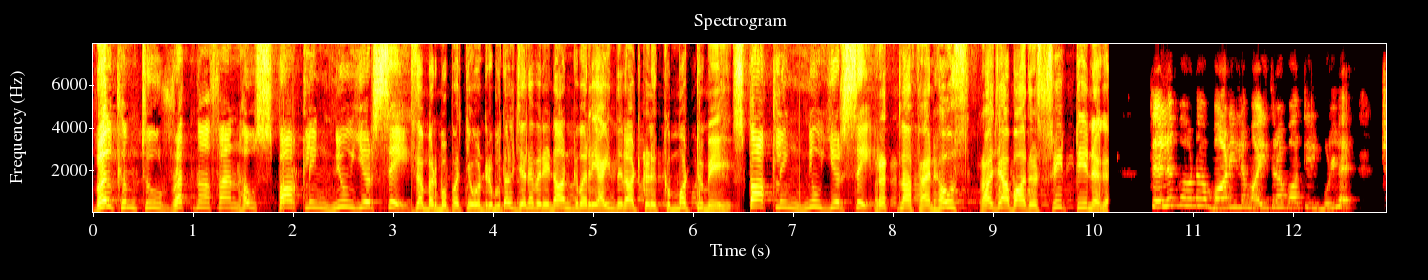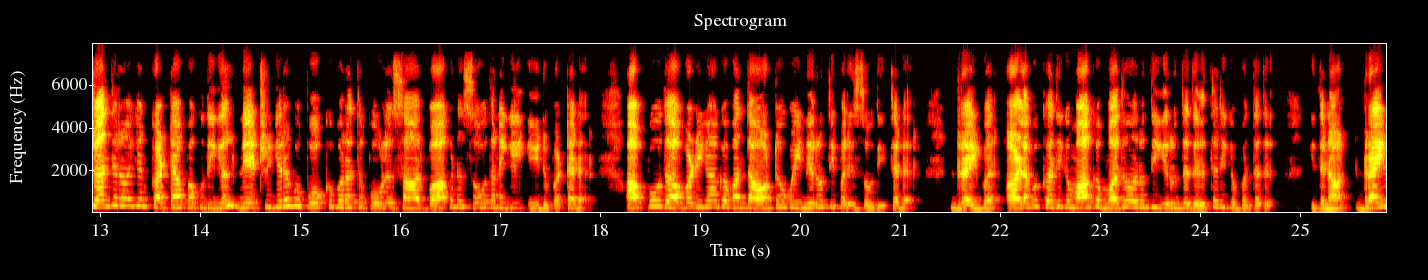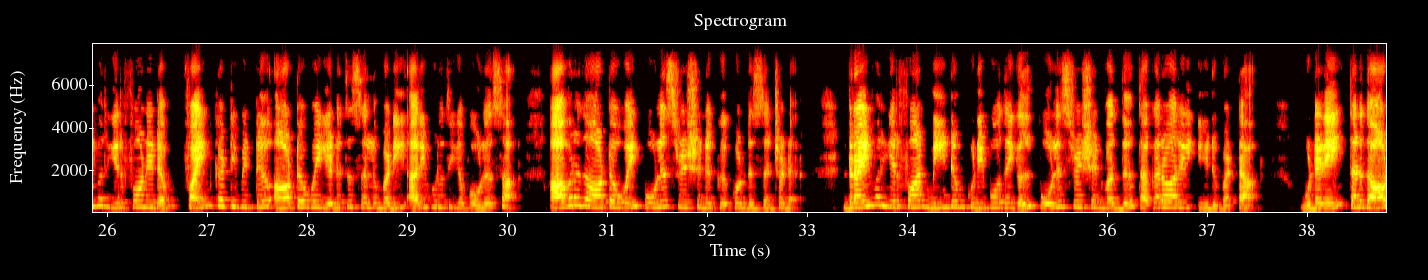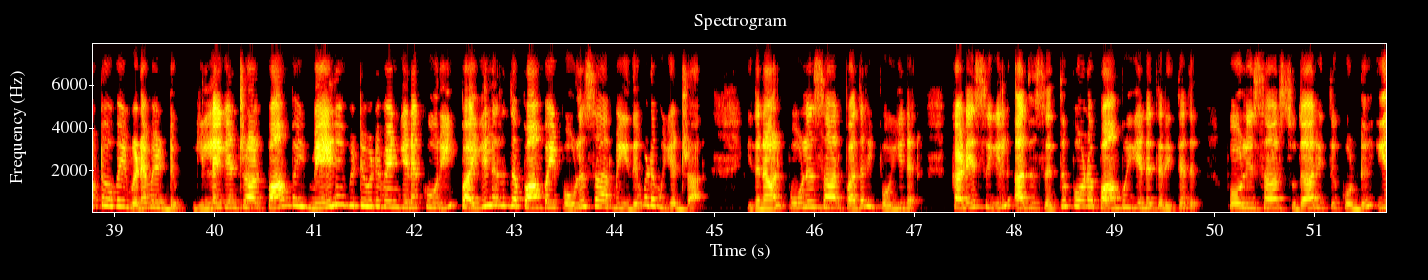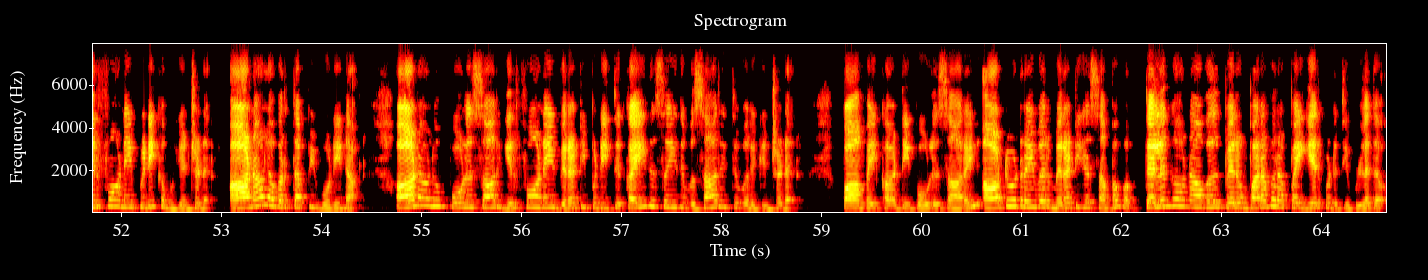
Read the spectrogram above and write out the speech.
Welcome to Ratna fan house sparkling new year sale December முப்பத்தி ஒன்று முதல் ஜனவரி நான்கு வரை ஐந்து நாட்களுக்கு மட்டுமே. Sparkling new year sale Ratna fan house Rajabathar street T Nagar Telangana மாநிலம் ஐதராபாத்தில் உள்ள சந்திராயன் கட்டா பகுதியில் நேற்று இரவு போக்குவரத்து போலீசார் வாகன சோதனையில் ஈடுபட்டனர். அப்போது அவ்வழியாக வந்த ஆட்டோவை நிறுத்தி பரிசோதித்தனர். டிரைவர் அளவுக்கு அதிகமாக மது அருந்தி இருந்தது தெரியவந்தது. இதனால் டிரைவர் இர்ஃபானிடம் ஃபைன் கட்டிவிட்டு ஆட்டோவை எடுத்து செல்லும்படி அறிவுறுத்திய போலீசார் அவரது ஆட்டோவை போலீஸ் ஸ்டேஷனுக்கு கொண்டு சென்றனர். டிரைவர் இர்ஃபான் மீண்டும் குடிபோதையில் போலீஸ் ஸ்டேஷன் வந்து தகராறில் ஈடுபட்டார். உடனே தனது ஆட்டோவை விட வேண்டும். இல்லை என்றால் பாம்பை மேலே விட்டு விடுவேன் என கூறி பையில் இருந்த பாம்பை போலீசார் மீது விட முயன்றார். இதனால் போலீசார் பதறி போயினர். கடைசியில் அது செத்துப்போன பாம்பு என தெரிந்தது. போலீசார் சுதாரித்துக் கொண்டு இர்ஃபானை பிடிக்க முயன்றனர். ஆனால் அவர் தப்பி ஓடினார். ஆனாலும் போலீசார் இர்ஃபானை விரட்டி பிடித்து கைது செய்து விசாரித்து வருகின்றனர். பாம்பை காட்டி போலீசாரை ஆட்டோ டிரைவர் மிரட்டிய சம்பவம் தெலுங்கானாவில் பெரும் பரபரப்பை ஏற்படுத்தியுள்ளது.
